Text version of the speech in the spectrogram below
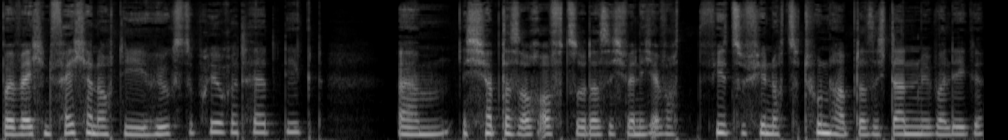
bei welchen Fächern auch die höchste Priorität liegt. Ähm, ich habe das auch oft so, dass ich, wenn ich einfach viel zu viel noch zu tun habe, dass ich dann mir überlege,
